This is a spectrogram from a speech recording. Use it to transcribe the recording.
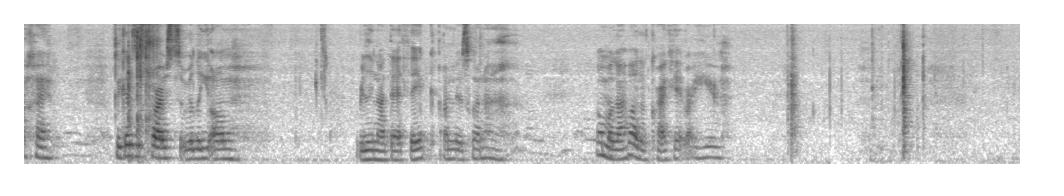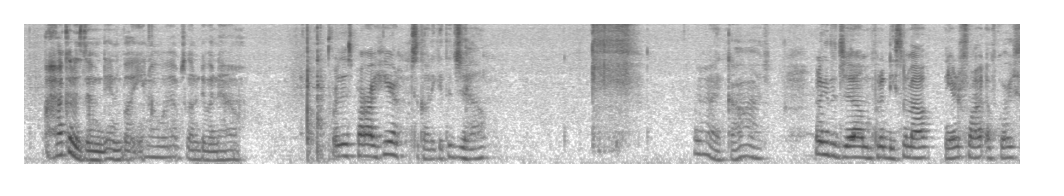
Okay. Because this part is really um really not that thick, I'm just gonna oh my god, I feel like a crackhead right here. I could have zoomed in, but you know what? I'm just gonna do it now. For this part right here, I'm just gonna get the gel. Oh my gosh. I'm gonna get the gel and put a decent amount near the front, of course.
